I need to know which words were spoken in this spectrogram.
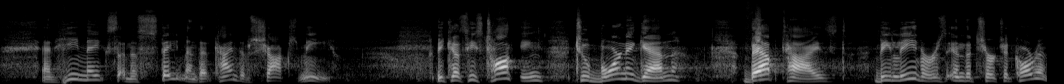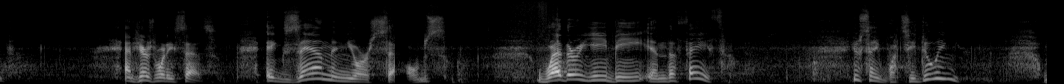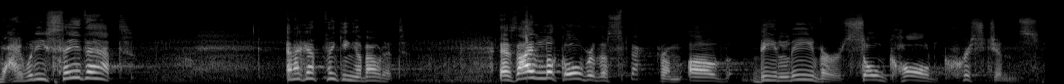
and he makes an, a statement that kind of shocks me because he's talking to born again, baptized believers in the church at Corinth. And here's what he says Examine yourselves whether ye be in the faith. You say, What's he doing? Why would he say that? And I got thinking about it. As I look over the spectrum of believers, so called Christians,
